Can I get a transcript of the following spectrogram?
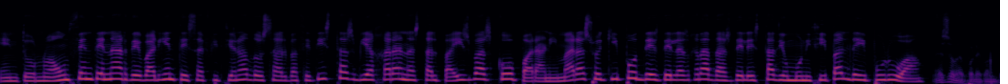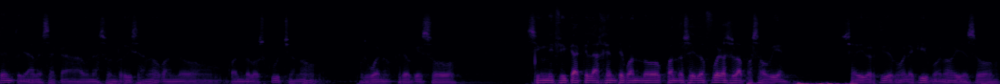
En torno a un centenar de valientes aficionados albacetistas viajarán hasta el País Vasco para animar a su equipo desde las gradas del Estadio Municipal de Ipurúa. Eso me pone contento, ya me saca una sonrisa ¿no? cuando, cuando lo escucho. ¿no? Pues bueno, creo que eso significa que la gente cuando, cuando se ha ido fuera se lo ha pasado bien, se ha divertido con el equipo ¿no? y, eso,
